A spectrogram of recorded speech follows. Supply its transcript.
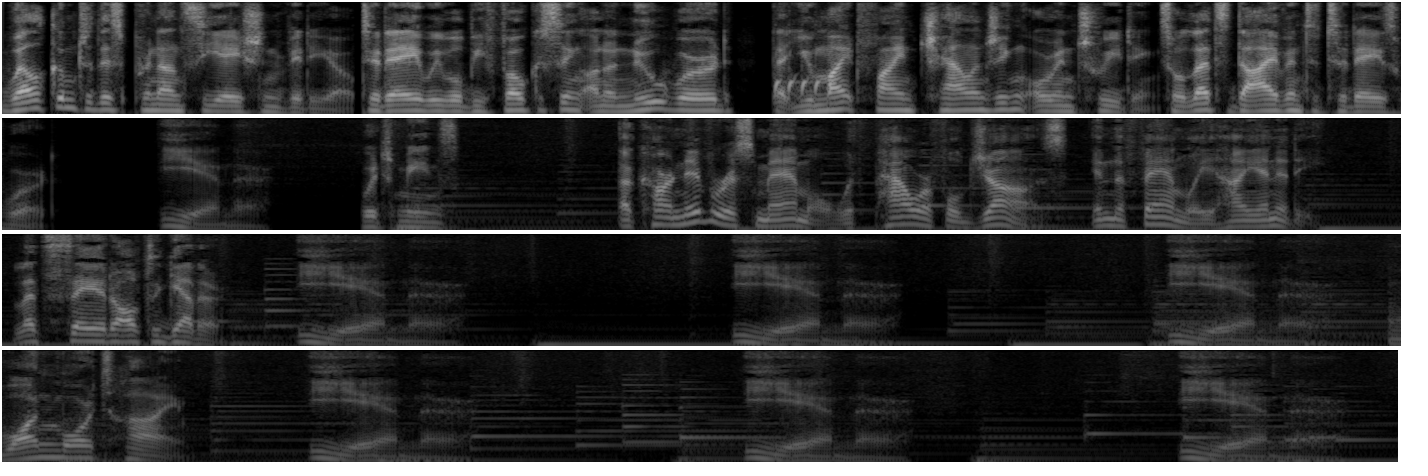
Welcome to this pronunciation video. Today we will be focusing on a new word that you might find challenging or intriguing. So let's dive into today's word. Hiena, which means, A carnivorous mammal with powerful jaws in the family Hyaenidae. let's say it all together. Hiena. Hiena. Hiena. One more time. Hiena. Hiena. Hiena.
